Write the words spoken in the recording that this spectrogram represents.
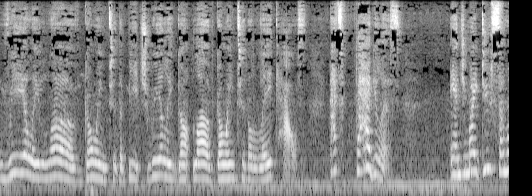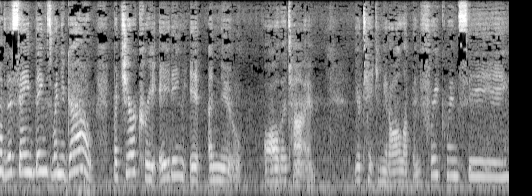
really love going to the beach, really go love going to the lake house. That's fabulous. And you might do some of the same things when you go, but you're creating it anew all the time. You're taking it all up in frequency.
